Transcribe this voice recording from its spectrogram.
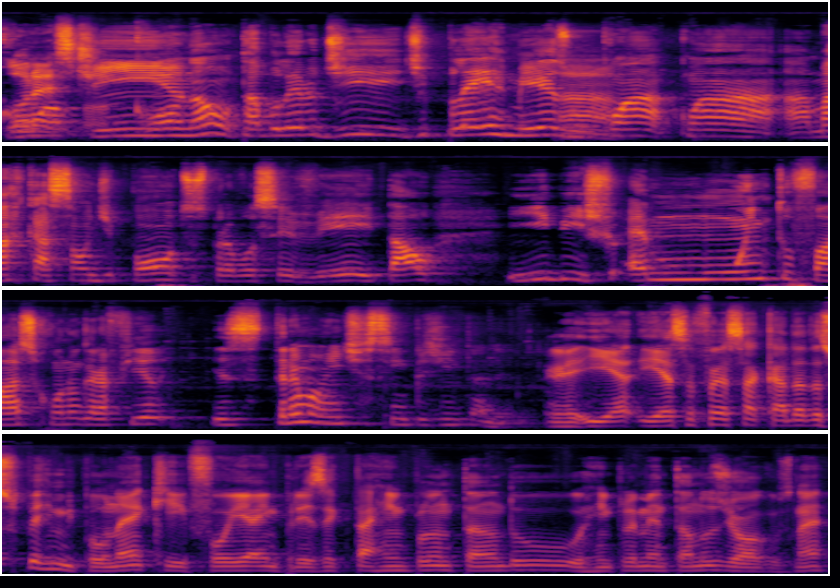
Florestinha. com- não, tabuleiro de, de player mesmo, Ah. com, a, com a, a marcação de pontos pra você ver e tal. E, bicho, é muito fácil, conografia extremamente simples de entender. É, e, e essa foi a sacada da Super Meeple, né? Que foi a empresa que está reimplementando, reimplementando os jogos, né?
